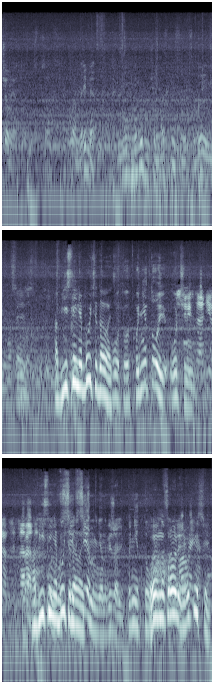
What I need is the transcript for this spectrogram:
В чем я должен расписаться? Ладно, ребят, не, не буду ничем расписываться, вы Объяснение будете давать? Вот, вот понятой очень... Объяснение Вы будете все, давать? все на меня набежали, понятой. Вы в направлении выписываете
